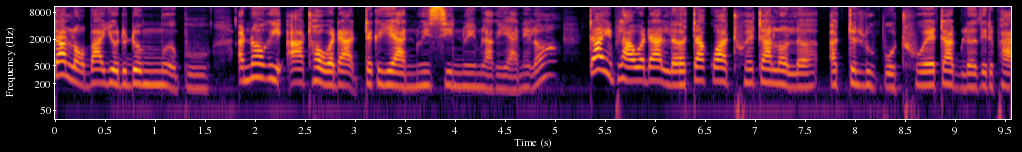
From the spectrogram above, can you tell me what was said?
တလောဘယိုဒဒုံမဘူးအနော်ဂီအာထောဝဒတကရနွေးစီနွေးမလာကရနေလော တိုင်ဖလာဝဒလတကွထွဲတလောလအတလူပိုထွဲတဘလတေတဖာ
